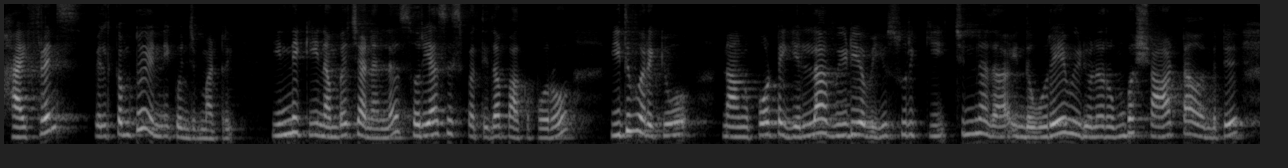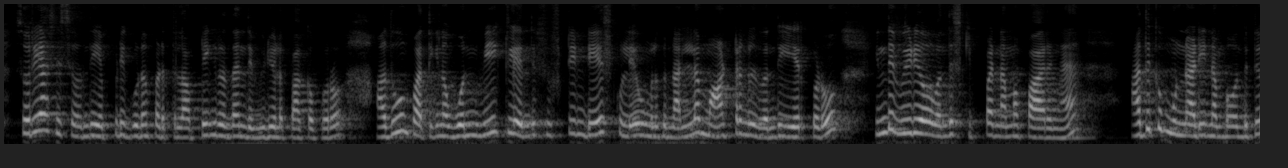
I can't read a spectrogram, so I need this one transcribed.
ஹாய் ஃப்ரெண்ட்ஸ் வெல்கம் டு என்னை கொஞ்சம் மாற்றி இன்றைக்கி நம்ம சேனலில் சொரியாசிஸ் பற்றி தான் பார்க்க போகிறோம் இது வரைக்கும் நாங்கள் போட்ட எல்லா வீடியோவையும் சுருக்கி சின்னதாக இந்த ஒரே வீடியோவில் ரொம்ப ஷார்ட்டாக வந்துட்டு சொரியாசிஸை வந்து எப்படி குணப்படுத்தலாம் அப்படிங்கிறது தான் இந்த வீடியோவில் பார்க்க போகிறோம் அதுவும் பார்த்தீங்கன்னா ஒன் வீக்லேருந்து ஃபிஃப்டீன் டேஸ்க்குள்ளேயே உங்களுக்கு நல்ல மாற்றங்கள் வந்து ஏற்படும். இந்த வீடியோவை வந்து ஸ்கிப் பண்ணாமல் பாருங்கள் அதுக்கு முன்னாடி நம்ம வந்துட்டு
